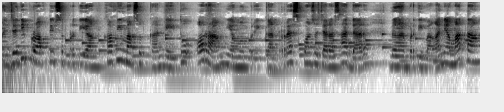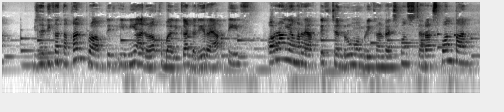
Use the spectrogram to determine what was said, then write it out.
Menjadi proaktif seperti yang Kavi maksudkan yaitu orang yang memberikan respon secara sadar dengan pertimbangan yang matang. Bisa dikatakan proaktif ini adalah kebalikan dari reaktif. Orang yang reaktif cenderung memberikan respon secara spontan,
